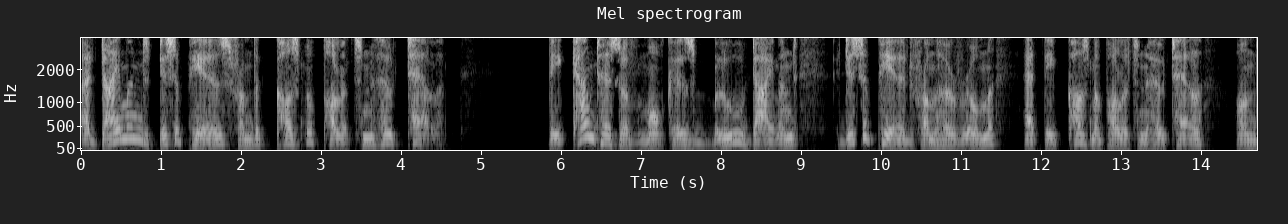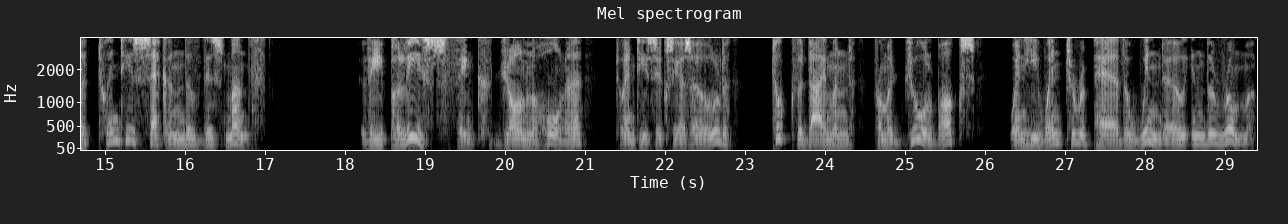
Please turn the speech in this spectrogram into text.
A diamond disappears from the Cosmopolitan Hotel. The Countess of Morcar's blue diamond disappeared from her room at the Cosmopolitan Hotel on the 22nd of this month. The police think John Horner, 26 years old, took the diamond from a jewel box when he went to repair the window in the room.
